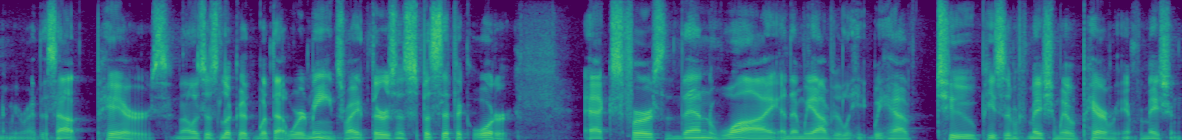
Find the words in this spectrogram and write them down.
let me write this out, pairs. Now let's just look at what that word means, right? There's a specific order. X first, then Y, and then we obviously we have two pieces of information. We have a pair of information.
